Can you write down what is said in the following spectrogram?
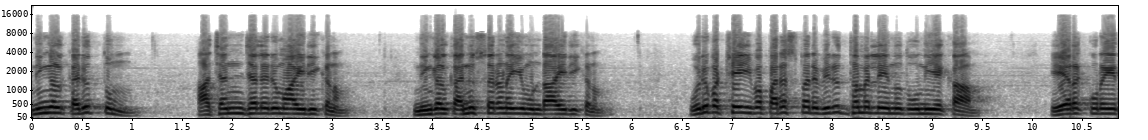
നിങ്ങൾ കരുത്തും അചഞ്ചലരുമായിരിക്കണം. നിങ്ങൾക്ക് അനുസരണയും ഉണ്ടായിരിക്കണം ഒരുപക്ഷേ ഇവ പരസ്പര വിരുദ്ധമല്ലേ എന്ന് തോന്നിയേക്കാം. ഏറെക്കുറെ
